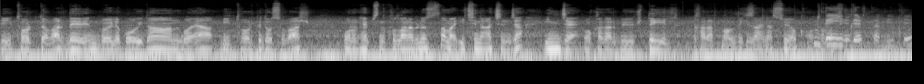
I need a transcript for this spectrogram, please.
bir torpido var. Derin böyle boydan boya bir torpidosu var. Onun hepsini kullanabiliyorsunuz ama içini açınca ince o kadar büyük değil. Karartmalı dikiz aynası yok. Otomatik. Değildir tabii ki.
